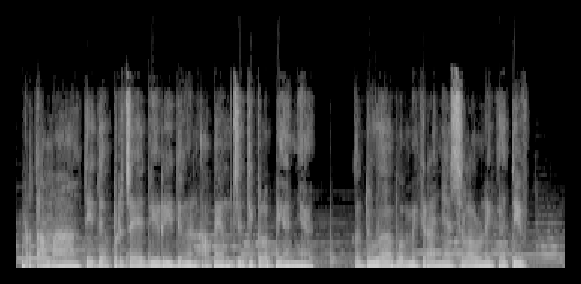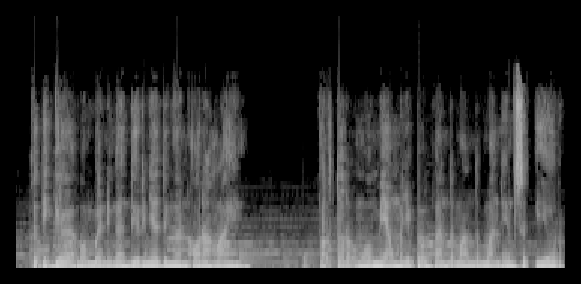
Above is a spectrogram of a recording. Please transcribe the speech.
Pertama, tidak percaya diri dengan apa yang menjadi kelebihannya. Kedua, pemikirannya selalu negatif. Ketiga, membandingkan dirinya dengan orang lain. Faktor umum yang menyebabkan teman-teman insecure.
